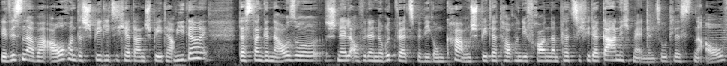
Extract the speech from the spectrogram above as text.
Wir wissen aber auch, und das spiegelt sich ja dann später wieder, dass dann genauso schnell auch wieder eine Rückwärtsbewegung kam. Später tauchen die Frauen dann plötzlich wieder gar nicht mehr in den Sudlisten auf.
